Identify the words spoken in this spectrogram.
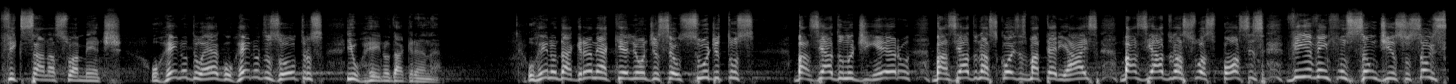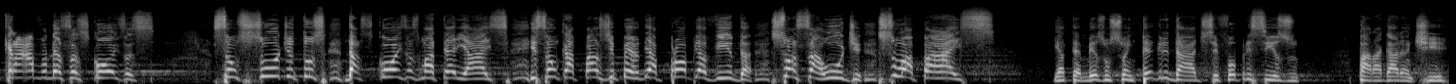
fixar na sua mente. O reino do ego, o reino dos outros e o reino da grana. O reino da grana é aquele onde seus súditos baseado no dinheiro, baseado nas coisas materiais, baseado nas suas posses, vivem em função disso, são escravos dessas coisas, são súditos das coisas materiais e são capazes de perder a própria vida, sua saúde, sua paz e até mesmo sua integridade, se for preciso, para garantir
